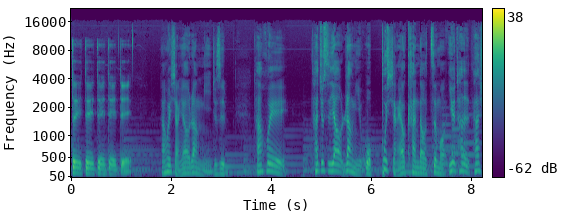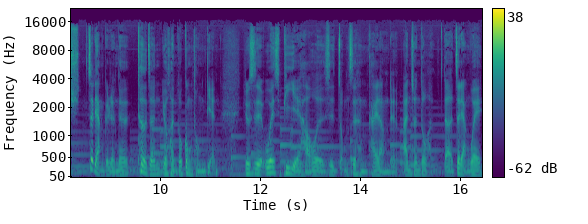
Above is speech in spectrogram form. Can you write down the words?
对对对对对，他会想要让你就是他会他就是要让你，我不想要看到这么，因为他的他这两个人的特征有很多共同点。就是 USP 也好，或者是总之很开朗的安村都很呃，这两位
